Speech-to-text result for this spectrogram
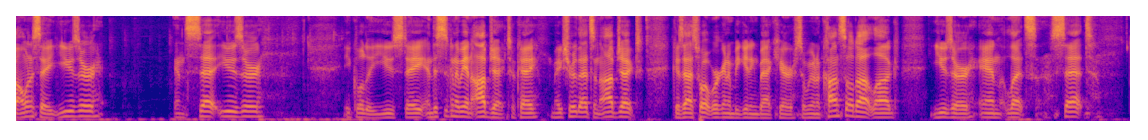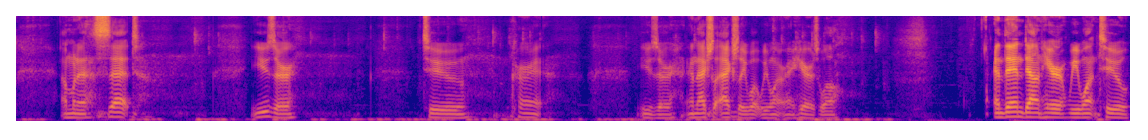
I want to say user and set user equal to use state. And this is going to be an object, okay? Make sure that's an object because that's what we're going to be getting back here. So we want to console.log user and let's set, I'm going to set user to current user. And actually actually what we want right here as well. And then down here we want to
